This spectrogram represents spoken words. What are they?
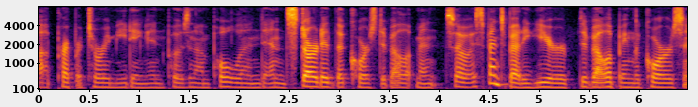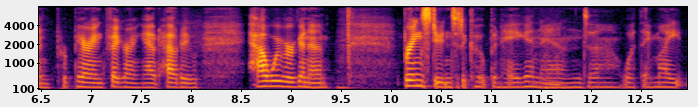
uh, preparatory meeting in Poznan, Poland, and started the course development. So I spent about a year developing the course and preparing, figuring out how to, how we were going to bring students to Copenhagen mm-hmm. and uh, what they might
